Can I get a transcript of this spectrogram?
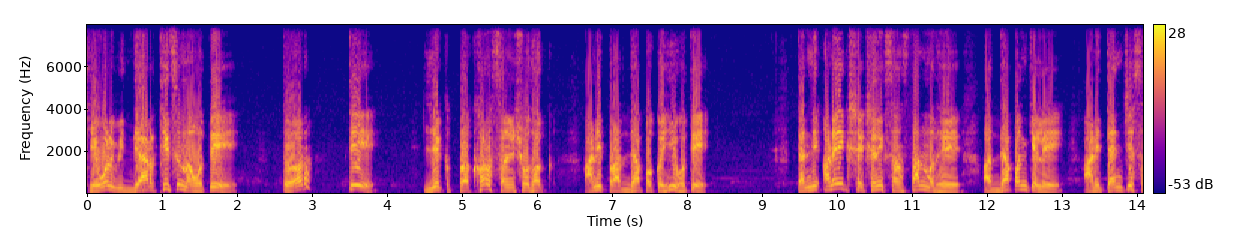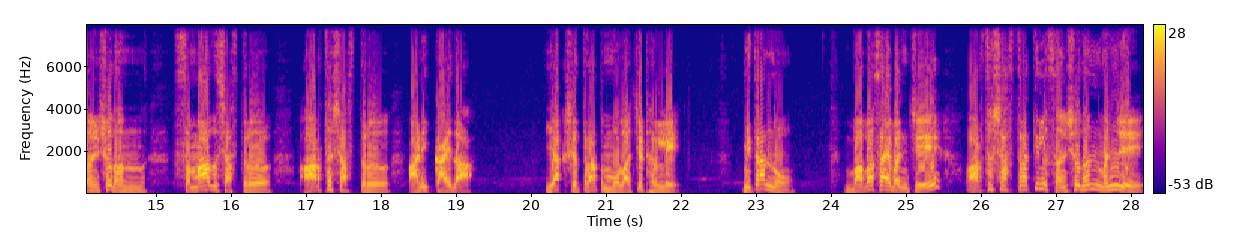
केवळ विद्यार्थीच नव्हते तर ते एक प्रखर संशोधक आणि प्राध्यापकही होते. त्यांनी अनेक शैक्षणिक संस्थांमध्ये अध्यापन केले आणि त्यांचे संशोधन समाजशास्त्र अर्थशास्त्र आणि कायदा या क्षेत्रात मोलाचे ठरले. मित्रांनो बाबासाहेबांचे अर्थशास्त्रातील संशोधन म्हणजे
